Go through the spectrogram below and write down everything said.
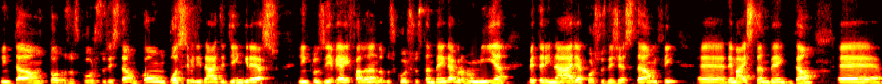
Então, todos os cursos estão com possibilidade de ingresso, inclusive aí falando dos cursos também de agronomia, veterinária, cursos de gestão, enfim, é, demais também. Então, é,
